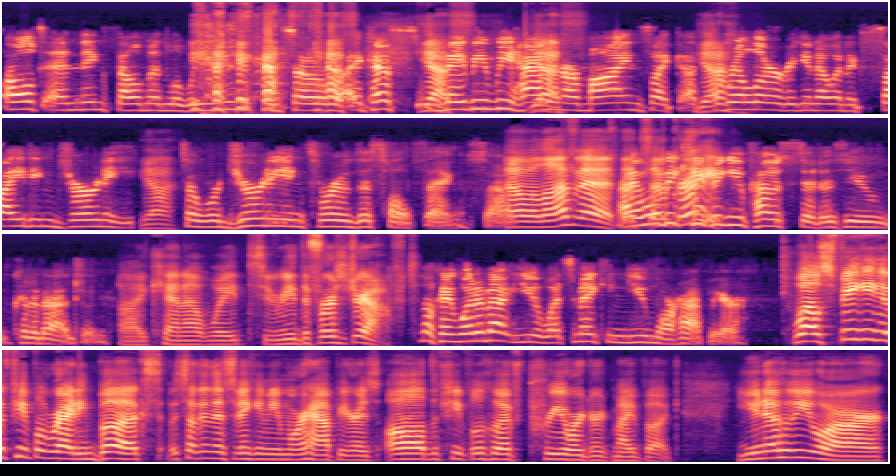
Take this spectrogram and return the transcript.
alt ending Thelma and Louise. Yes, and so yes, I guess yes, maybe we had in our minds like a Yeah. thriller, you know, an exciting journey. Yeah. So we're journeying through this whole thing. So Oh, I love it. That's I will so be great. keeping you posted, as you could imagine. I cannot wait to read the first draft. Okay, what about you? What's making you more happier? Well, speaking of people writing books, something that's making me more happier is all the people who have pre-ordered my book. You know who you are.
